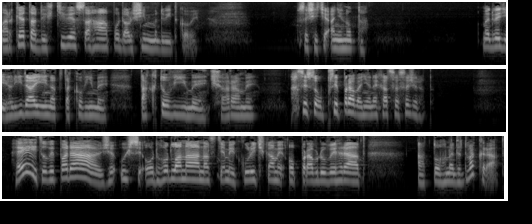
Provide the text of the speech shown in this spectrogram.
Markéta dychtivě sahá po dalším medvídkovi. Sešitě ani nota. Medvědi hlídají nad takovými taktovými čarami. Asi jsou připraveni nechat se sežrat. Hej, to vypadá, že už si odhodlaná nad těmi kuličkami opravdu vyhrát a to hned dvakrát.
